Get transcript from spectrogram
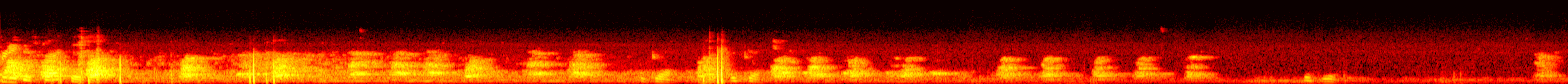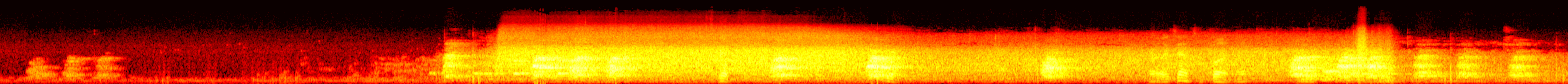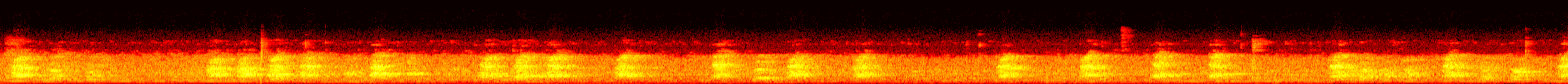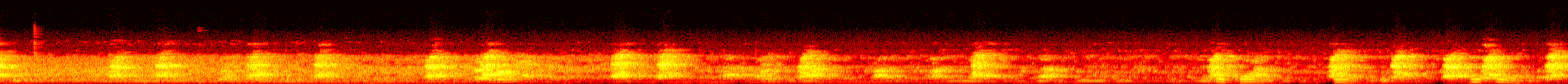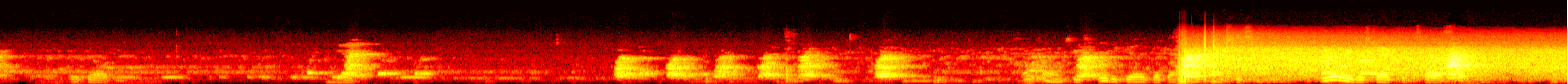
pretty distracted. Good girl. Some fun, huh? Good. You pretty good, but then she's really distracted, so I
